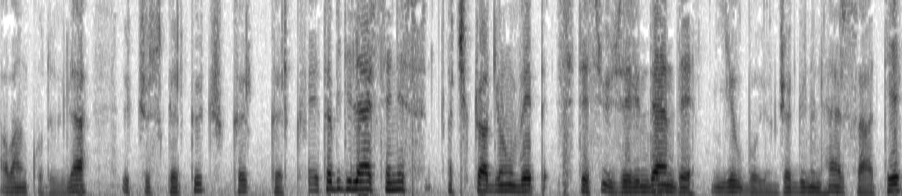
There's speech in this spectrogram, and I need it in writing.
alan koduyla 343 40 40. E, tabi dilerseniz Açık Radyo'nun web sitesi üzerinden de yıl boyunca günün her saati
